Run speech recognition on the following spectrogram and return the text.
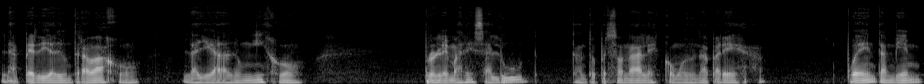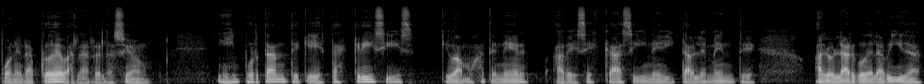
la pérdida de un trabajo, la llegada de un hijo, problemas de salud, tanto personales como de una pareja, pueden también poner a prueba la relación. Es importante que estas crisis que vamos a tener a veces casi inevitablemente a lo largo de la vida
